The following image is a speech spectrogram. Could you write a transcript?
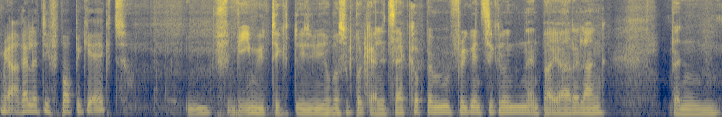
ja, relativ poppige Acts. Wehmütig. Ich habe eine super geile Zeit gehabt beim Frequency-Gründen ein paar Jahre lang. Wenn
